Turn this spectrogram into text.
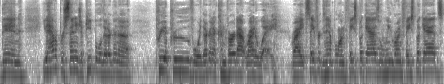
then you have a percentage of people that are going to pre-approve or they're going to convert out right away right? Say for example on Facebook ads, when we run Facebook ads,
